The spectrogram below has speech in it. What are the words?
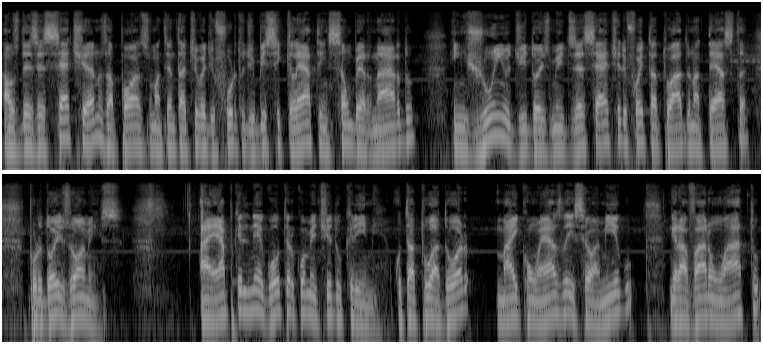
Aos 17 anos, após uma tentativa de furto de bicicleta em São Bernardo, em junho de 2017, ele foi tatuado na testa por dois homens. À época, ele negou ter cometido o crime. O tatuador Michael Wesley e seu amigo gravaram o ato,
